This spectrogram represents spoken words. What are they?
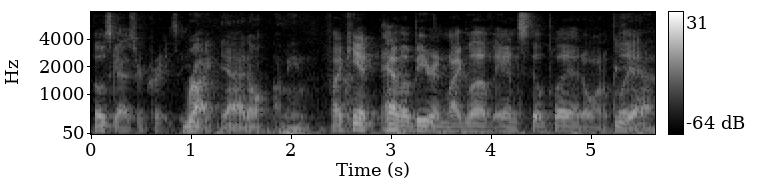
those guys are crazy. right. Yeah, I don't. I mean, If I can't have a beer in my glove and still play, I don't want to play. Yeah,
